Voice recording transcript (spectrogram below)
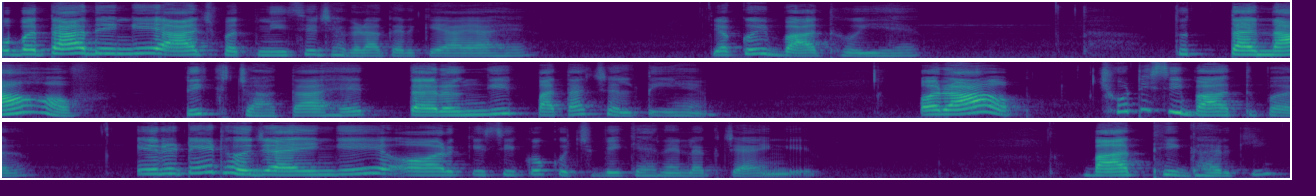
वो बता देंगे आज पत्नी से झगड़ा करके आया है, या कोई बात हुई है। तो तनाव दिख जाता है, तरंगे पता चलती हैं। और आप छोटी सी बात पर इरिटेट हो जाएँगे और किसी को कुछ भी कहने लग जाएँगे। बात थी घर की,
